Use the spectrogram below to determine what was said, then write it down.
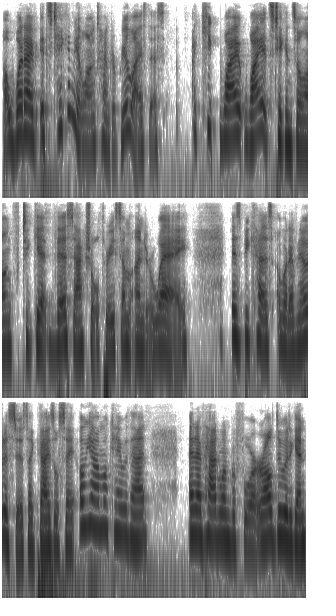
what I've it's taken me a long time to realize this. I keep why why it's taken so long to get this actual threesome underway is because what I've noticed is like guys will say, "Oh yeah, I'm okay with that." And I've had one before or I'll do it again.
